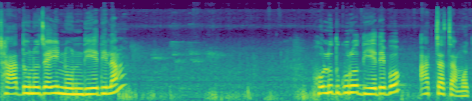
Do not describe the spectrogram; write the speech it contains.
স্বাদ অনুযায়ী নুন দিয়ে দিলাম। হলুদ গুঁড়ো দিয়ে দেব আট চা চামচ।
